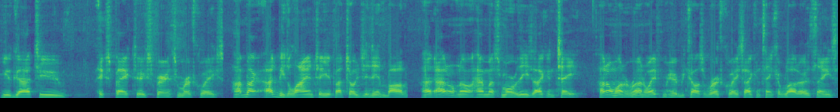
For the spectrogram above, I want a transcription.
you got to expect to experience some earthquakes. I'm not. I'd be lying to you if I told you it didn't bother. me. I, I don't know how much more of these I can take. I don't want to run away from here because of earthquakes. I can think of a lot of other things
